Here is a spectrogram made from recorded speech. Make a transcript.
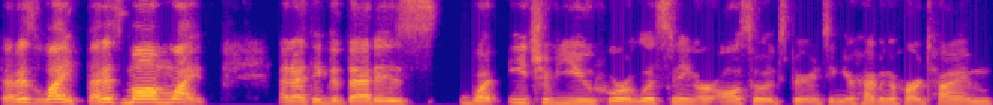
that is life. That is mom life. And i think that that is what each of you who are listening are also experiencing. You're having a hard time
